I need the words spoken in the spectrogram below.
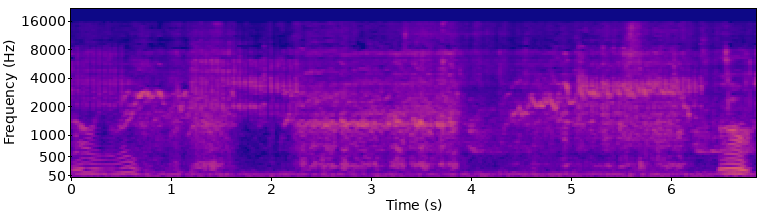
Don't think I'm ready. Oh.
